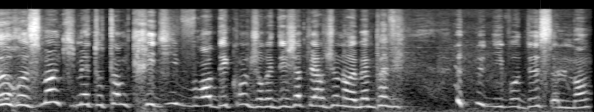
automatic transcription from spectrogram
Heureusement qu'ils mettent autant de crédits, vous vous rendez compte, j'aurais déjà perdu, on n'aurait même pas vu le niveau 2 seulement.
